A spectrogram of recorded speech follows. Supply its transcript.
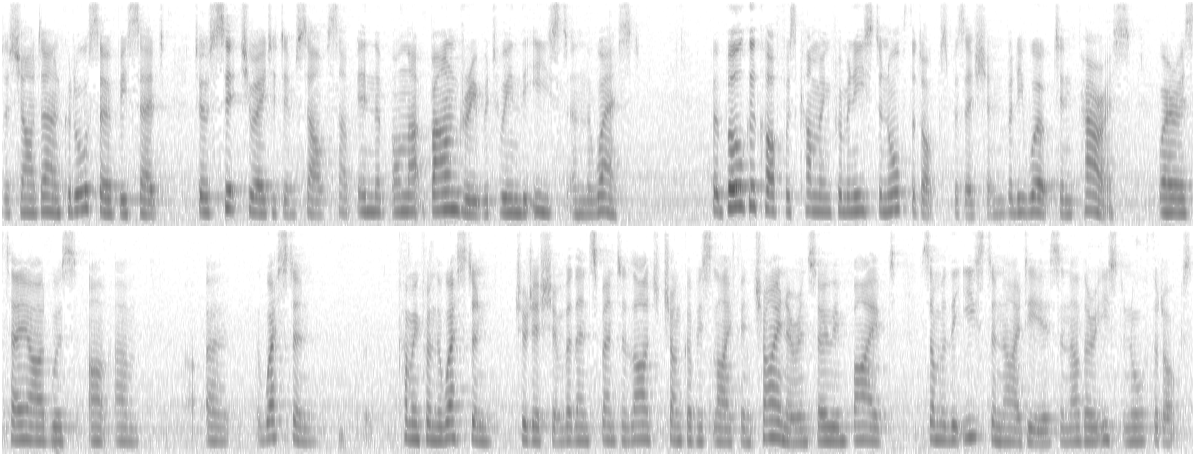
de Chardin could also be said to have situated himself in the, on that boundary between the East and the West. But Bulgakov was coming from an Eastern Orthodox position, but he worked in Paris, whereas Teilhard was uh, um, uh, Western, coming from the Western tradition, but then spent a large chunk of his life in China, and so imbibed some of the Eastern ideas and other Eastern Orthodox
